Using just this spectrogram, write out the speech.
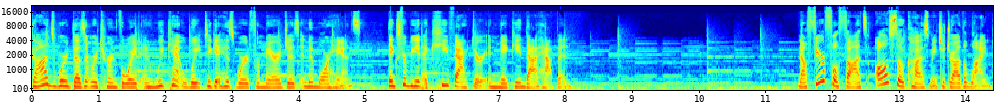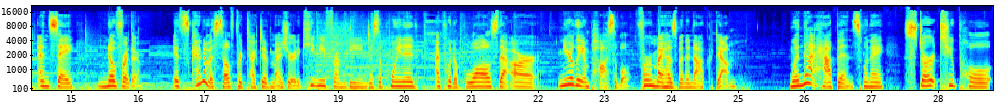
God's word doesn't return void, and we can't wait to get his word for marriages into more hands. Thanks for being a key factor in making that happen. Now, fearful thoughts also cause me to draw the line and say, no further. It's kind of a self protective measure to keep me from being disappointed. I put up walls that are nearly impossible for my husband to knock down. When that happens, when I start to pull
